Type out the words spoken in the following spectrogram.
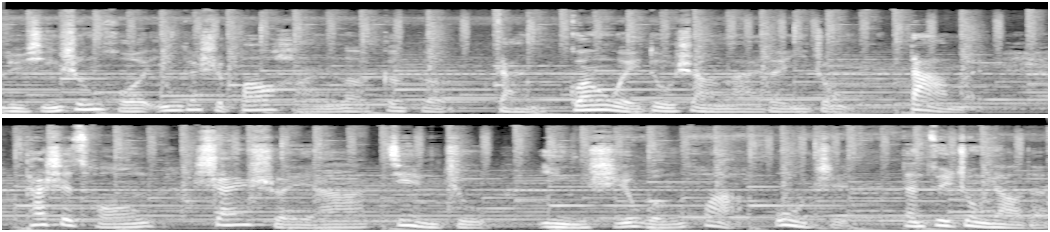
旅行生活应该是包含了各个感官维度上来的一种大美。它是从山水啊、建筑、饮食、文化、物质，但最重要的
